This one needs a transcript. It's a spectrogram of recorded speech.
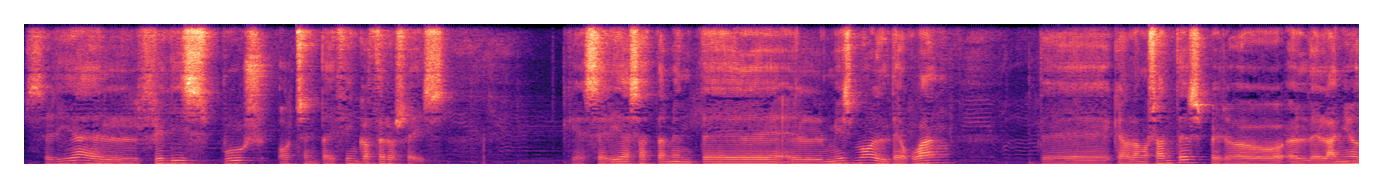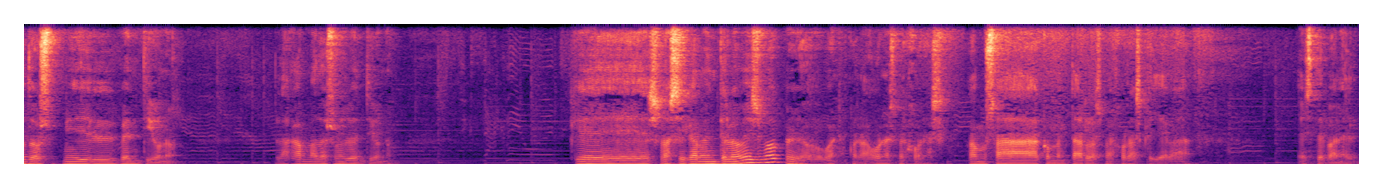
sería el Philips Push 8506, que sería exactamente el mismo, el de One que hablamos antes, pero el del año 2021. La gama 2021. Que es básicamente lo mismo, pero bueno, con algunas mejoras. Vamos a comentar las mejoras que lleva este panel.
